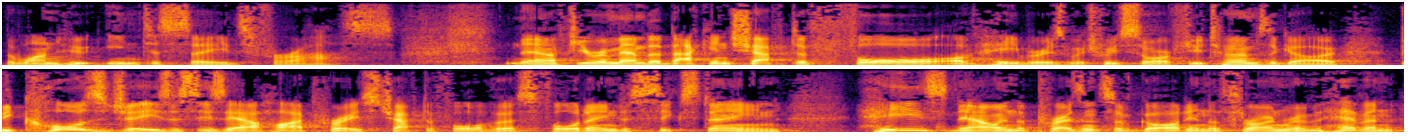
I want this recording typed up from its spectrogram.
the one who intercedes for us. Now, if you remember back in chapter 4 of Hebrews, which we saw a few terms ago, because Jesus is our high priest, chapter 4, verse 14 to 16, he's now in the presence of God in the throne room of heaven.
